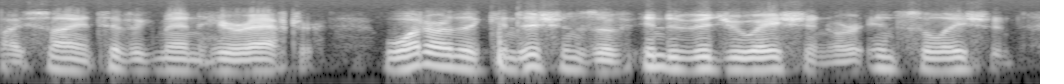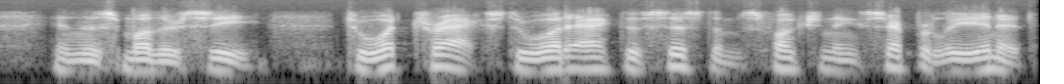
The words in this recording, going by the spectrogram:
by scientific men hereafter. What are the conditions of individuation or insulation in this mother sea? To what tracks, to what active systems functioning separately in it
